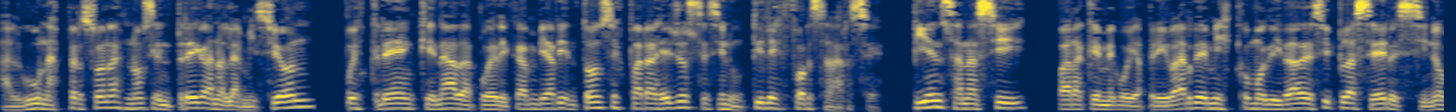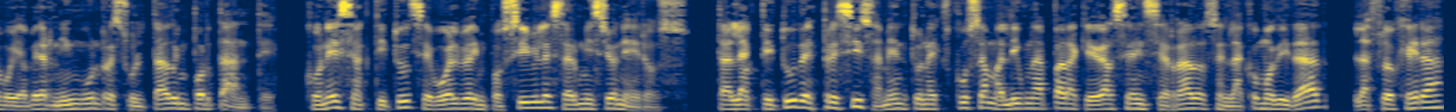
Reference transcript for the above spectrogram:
Algunas personas no se entregan a la misión, pues creen que nada puede cambiar y entonces para ellos es inútil esforzarse. Piensan así, ¿para qué me voy a privar de mis comodidades y placeres si no voy a ver ningún resultado importante? Con esa actitud se vuelve imposible ser misioneros. Tal actitud es precisamente una excusa maligna para quedarse encerrados en la comodidad, la flojera,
